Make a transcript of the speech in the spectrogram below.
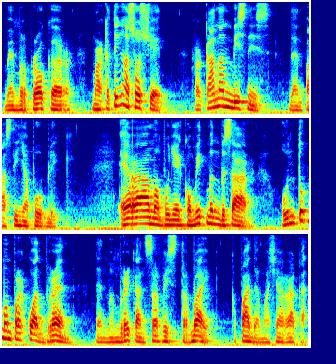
member broker, marketing associate, rekanan bisnis, dan pastinya publik. Era mempunyai komitmen besar untuk memperkuat brand dan memberikan servis terbaik kepada masyarakat.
